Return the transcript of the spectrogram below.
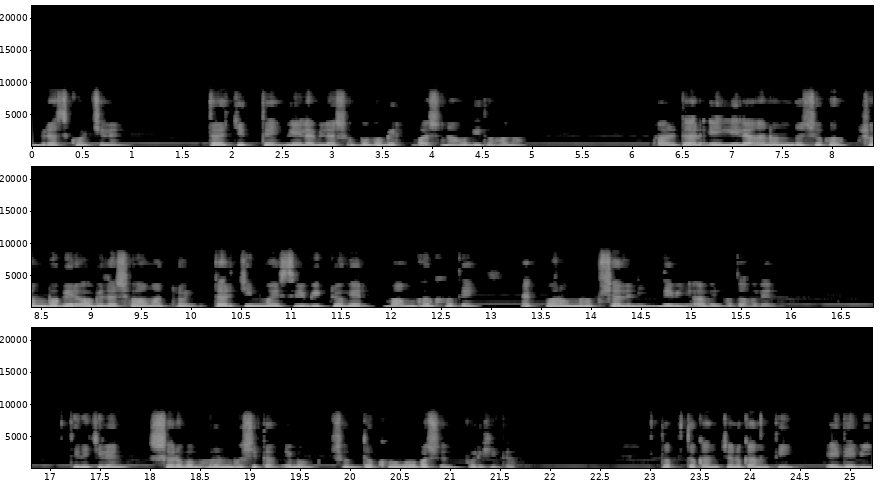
বিরাজ করছিলেন। তার চিত্তে লীলাবিলাস উপভোগের বাসনা উদিত হলো। আর তার এই লীলা আনন্দ সুখ সম্ভোগের অভিলাষ হওয়া মাত্রই তার চিন্ময় শ্রী বিগ্রহের বামভাগ হতে এক পরম রূপশালিনী দেবী আবির্ভূত হলেন। তিনি ছিলেন সর্বাভরণ ভূষিতা এবং শুদ্ধ ক্ষৌমবাসন পরিহিতা। তপ্ত কাঞ্চন কান্তি এই দেবী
